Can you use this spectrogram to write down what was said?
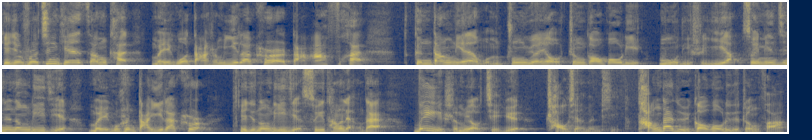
也就是说，今天咱们看美国打什么伊拉克、打阿富汗。跟当年我们中原要争高句丽，目的是一样，所以您今天能理解美国人打伊拉克也就能理解隋唐两代为什么要解决朝鲜问题。唐代对高句丽的征伐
